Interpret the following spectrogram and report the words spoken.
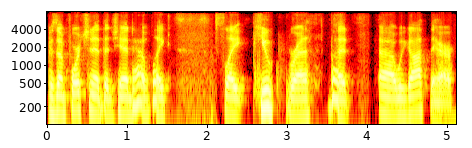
it was unfortunate that she had to have like slight puke breath, but uh, we got there.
